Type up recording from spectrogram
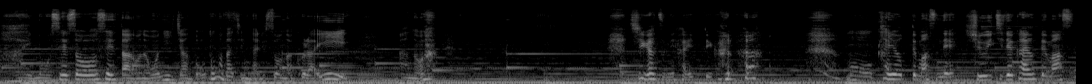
はいもう清掃センターの、ね、お兄ちゃんとお友達になりそうなくらいあの4月に入ってからもう通ってますね。週1で通ってます。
